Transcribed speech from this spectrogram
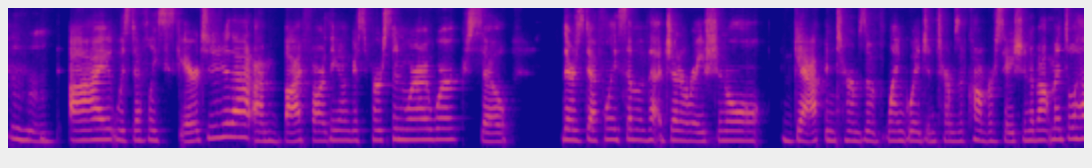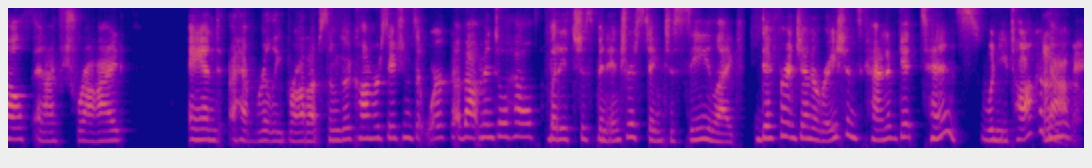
Mhm. i was definitely scared to do that i'm by far the youngest person where i work so there's definitely some of that generational gap in terms of language in terms of conversation about mental health and i've tried and I have really brought up some good conversations at work about mental health but it's just been interesting to see like different generations kind of get tense when you talk about Oh,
